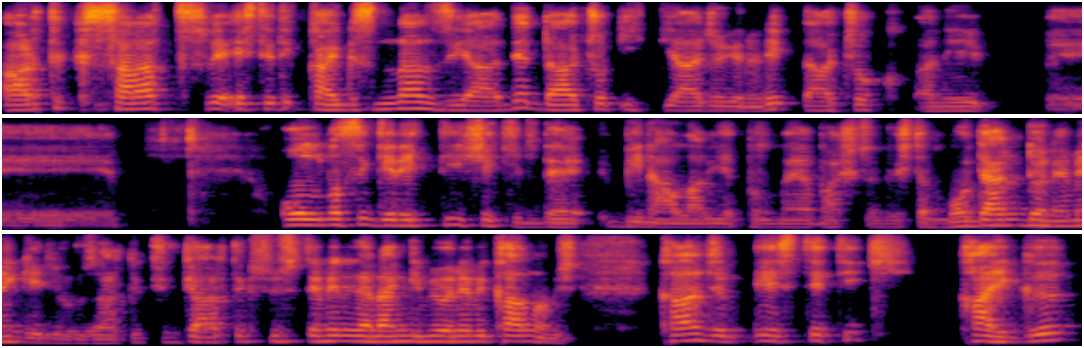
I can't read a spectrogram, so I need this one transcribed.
artık sanat ve estetik kaygısından ziyade daha çok ihtiyaca yönelik, daha çok hani e, olması gerektiği şekilde binalar yapılmaya başlanıyor. İşte modern döneme geliyoruz artık. Çünkü artık sistemin herhangi bir önemi kalmamış. Kancım estetik kaygı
